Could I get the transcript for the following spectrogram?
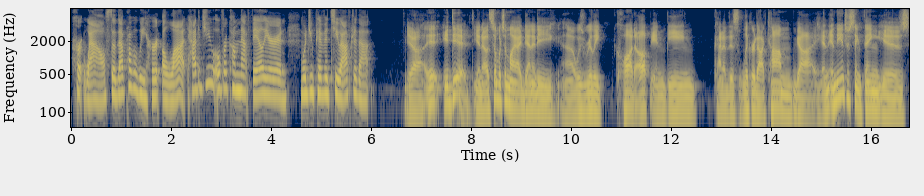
hurt. Wow. So that probably hurt a lot. How did you overcome that failure and what did you pivot to after that? Yeah, it, it did. You know, so much of my identity uh, was really caught up in being kind of this liquor.com guy. And, and the interesting thing is,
